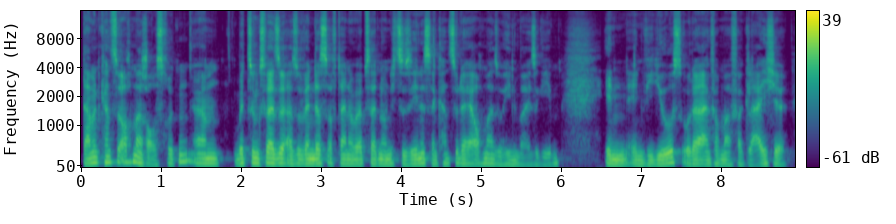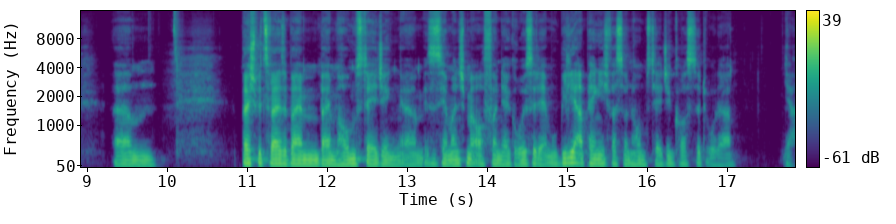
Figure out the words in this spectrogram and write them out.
damit kannst du auch mal rausrücken. Ähm, beziehungsweise, also wenn das auf deiner Website noch nicht zu sehen ist, dann kannst du da ja auch mal so Hinweise geben in, in Videos oder einfach mal Vergleiche. Ähm, Beispielsweise beim, beim Homestaging ähm, ist es ja manchmal auch von der Größe der Immobilie abhängig, was so ein Homestaging kostet. Oder ja,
